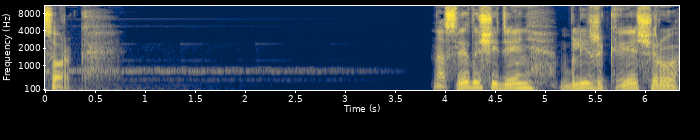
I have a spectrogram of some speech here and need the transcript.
40. На следующий день, ближе к вечеру,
